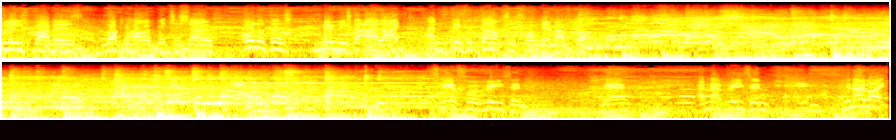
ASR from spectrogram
Blues Brothers, Rocky Horror Picture Show, all of those movies that I like, and different dances from them I've got. It's here for a reason, yeah? And that reason, you know, like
